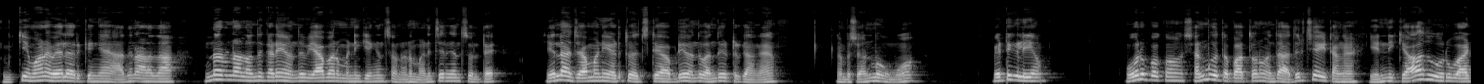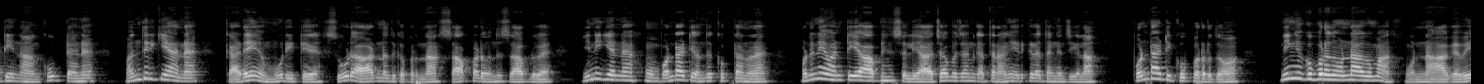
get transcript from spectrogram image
முக்கியமான வேலை இருக்குங்க. அதனால தான் இன்னொரு நாள் வந்து கடையை வந்து வியாபாரம் பண்ணிக்கங்கன்னு சொன்னேன்னு மன்னிச்சிருங்கன்னு சொல்லிட்டு எல்லா ஜாமானையும் எடுத்து வச்சுட்டு அப்படியே வந்து வந்துகிட்டு இருக்காங்க. நம்ம சண்முகமும் வெட்டுக்கிளியும் ஒரு பக்கம் சண்முகத்தை பார்த்தோன்னு வந்து அதிர்ச்சி ஆகிட்டாங்க என்றைக்காவது ஒரு வாட்டி நான் கூப்பிட்டேன்னு வந்திருக்கியாண்ணே கடையை மூடிட்டு சூடு ஆடினதுக்கப்புறம் தான் சாப்பாடு வந்து சாப்பிடுவேன். இன்றைக்கி என்ன? உன் பொண்டாட்டி வந்து கூப்பிட்டானே உடனே வந்துட்டியா அப்படின்னு சொல்லி அஜாபஜான்னு கத்துறாங்க இருக்கிற தங்கச்சிக்கலாம் பொண்டாட்டி கூப்பிட்றதும் நீங்கள் கூப்பிட்றது ஒன்றும் ஆகுமா ஒன்றும் ஆகவே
